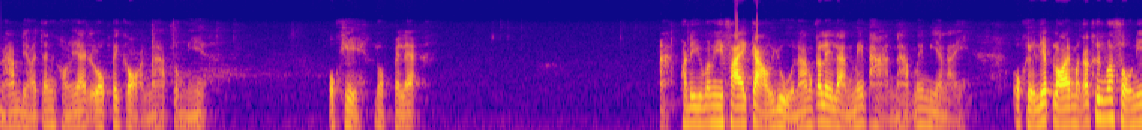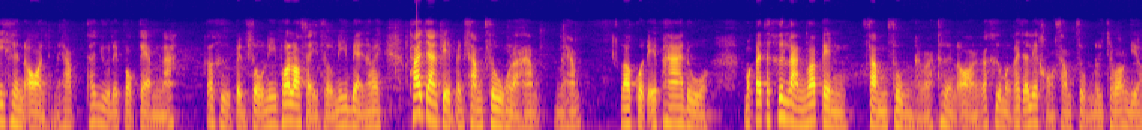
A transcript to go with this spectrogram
นะครับ เดี๋ยวอาจารย์ขออนุญาตลบไปก่อนนะครับ ตรงนี้ โอเค ลบไปแล้วอะพอดีมันมีไฟล์เก่าอยู่นะมันก็เลยรันไม่ผ่านนะครับ ไม่มีอะไร โอเค เรียบร้อยมันก็ขึ้นว่า Sony Turn On เห็นไหมครับ ถ้าอยู่ในโปรแกรมนะ ก็คือเป็น Sony เพราะเราใส่ Sony แบรนด์เข้าไป ถ้าอาจารย์เปลี่ยนเป็น Samsung ล่ะครับนะครับ เรากด F5 ดู มันก็จะขึ้นรันว่าเป็น Samsung ถูกไหม Turn On ก็คือมันก็จะเรียกของ Samsung โดยเฉพาะเดียว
